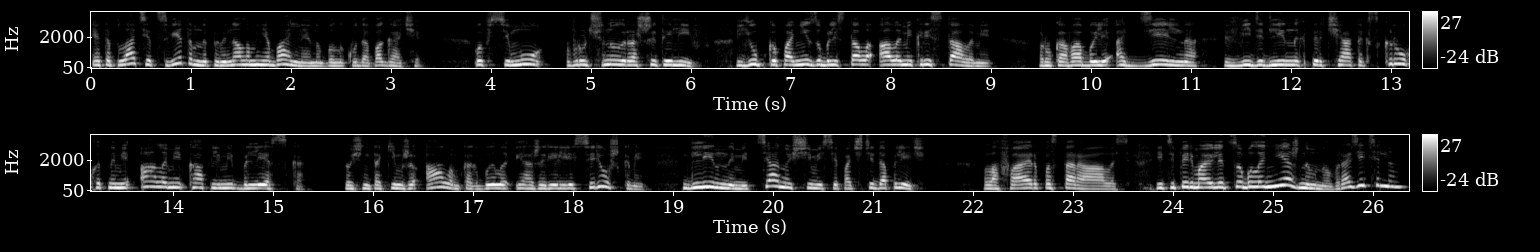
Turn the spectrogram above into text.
Это платье цветом напоминало мне бальное, но было куда богаче. По всему вручную расшитый лиф. Юбка по низу блистала алыми кристаллами. Рукава были отдельно в виде длинных перчаток с крохотными алыми каплями блеска. Точно таким же алым, как было и ожерелье с сережками, длинными, тянущимися почти до плеч. Лафайр постаралась, и теперь мое лицо было нежным, но выразительным.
